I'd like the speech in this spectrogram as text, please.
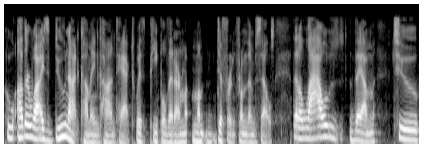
who otherwise do not come in contact with people that are different from themselves, that allows them to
